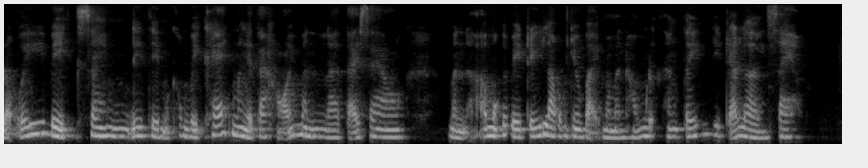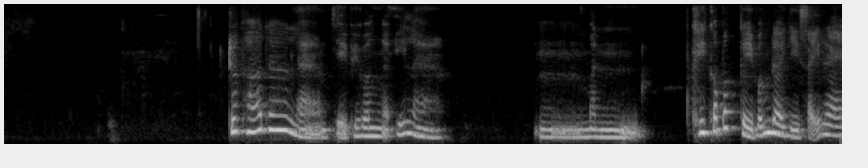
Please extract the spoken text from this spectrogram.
đổi việc sang đi tìm một công việc khác mà người ta hỏi mình là tại sao mình ở một cái vị trí lâu như vậy mà mình không được thăng tiến thì trả lời sao? Trước hết á là chị Phi Vân nghĩ là, mình khi có bất kỳ vấn đề gì xảy ra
